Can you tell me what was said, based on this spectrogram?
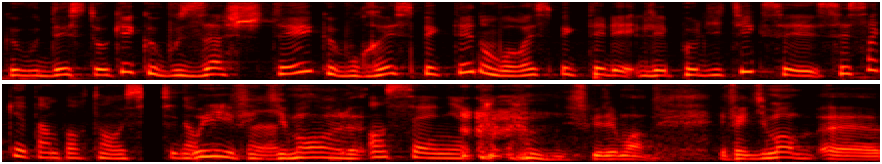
que vous déstockez, que vous achetez, que vous respectez, dont vous respectez les, politiques. C'est ça qui est important aussi dans oui, effectivement, enseigne. Excusez-moi. Effectivement, euh,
